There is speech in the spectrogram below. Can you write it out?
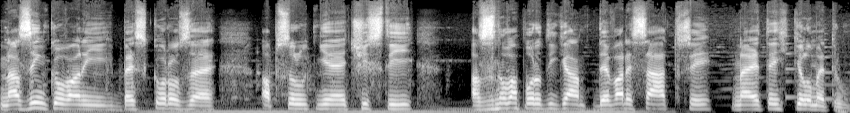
nazinkovaný, bez koroze, absolutně čistý a znova podotýkám 93 najetých kilometrů.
